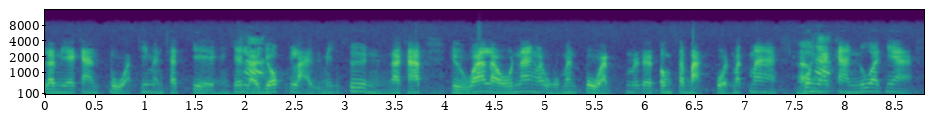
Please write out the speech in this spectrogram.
เรามีอาการปวดที่มันชัดเจน อย่างเช่นค่ะเรายกไหล่ไม่ขึ้นนะครับหรือว่าเรานั่งแล้วโอ้โหมันปวดตรงสะบักปวดมากครับๆพวกนี้การนวดเนี่ยเอ่อ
